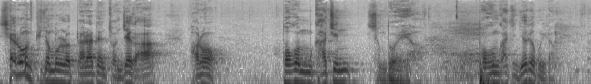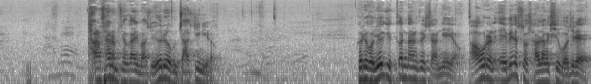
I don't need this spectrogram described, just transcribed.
새로운 피조물로 변화된 존재가 바로 복음 가진 성도예요. 복음 가진 여러분이라고. 다른 사람 생각하지 마세요. 여러분 자신이라고. 그리고 여기 끝나는 것이 아니에요. 바울은 에베소 4장 15절에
